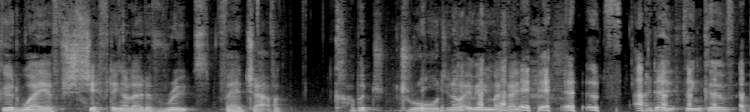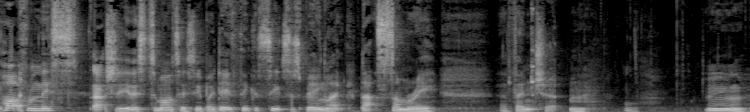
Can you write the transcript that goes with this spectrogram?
good way of shifting a load of roots veg out of a cupboard drawer. Do you know what I mean? Like I, I don't think of apart from this. Actually, this tomato soup. I don't think of soups as being like that summery adventure. Mm. Mm.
